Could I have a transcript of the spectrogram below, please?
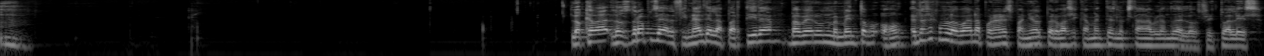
Lo que va, los drops al final de la partida, va a haber un momento, no sé cómo lo van a poner en español, pero básicamente es lo que están hablando de los rituales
